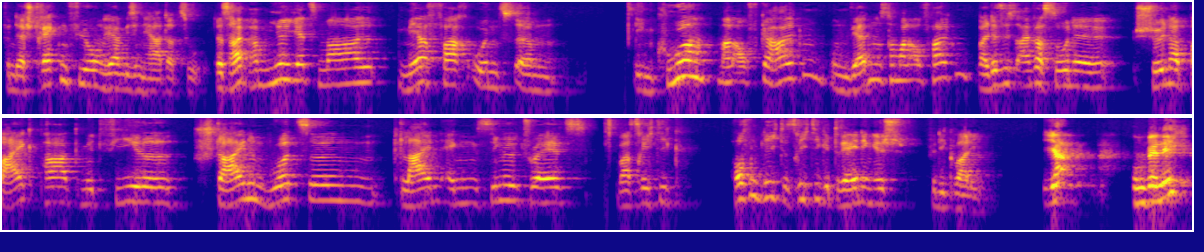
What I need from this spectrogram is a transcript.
von der Streckenführung her ein bisschen härter zu. Deshalb haben wir jetzt mal mehrfach uns ähm, in Kur mal aufgehalten und werden uns nochmal aufhalten, weil das ist einfach so ein schöner Bikepark mit viel Steinen, Wurzeln, kleinen, engen Single Trails, was richtig, hoffentlich das richtige Training ist für die Quali. Ja, und wenn nicht,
